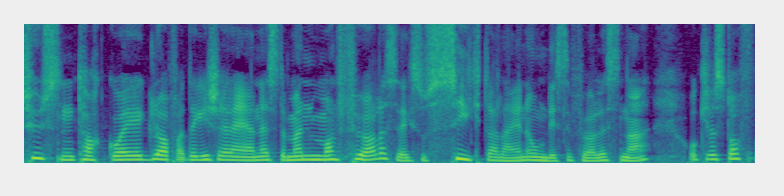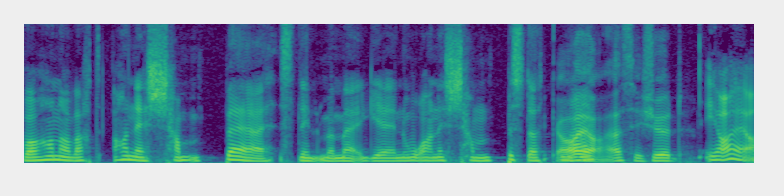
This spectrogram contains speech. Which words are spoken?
tusen takk, og jeg er glad for at jeg ikke er den eneste, men man føler seg så sykt alene om disse følelsene. Og Kristoffer, han, han er kjempesnill med meg eh, nå. Han er kjempestøttende. Ja ja, jeg sier kjød. Ja, ja.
